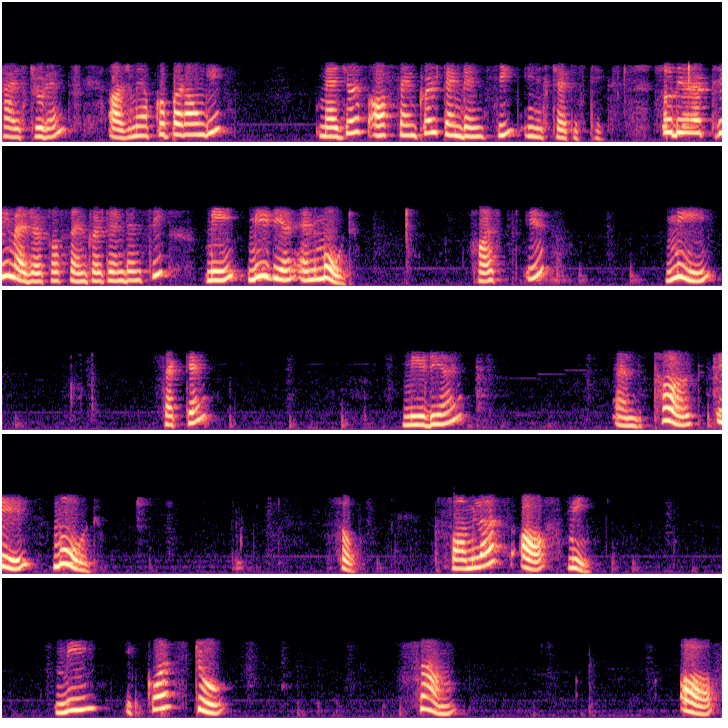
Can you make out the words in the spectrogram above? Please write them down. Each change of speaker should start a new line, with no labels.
Hi students आज मैं आपको पढ़ाऊँगी measures of central tendency in statistics so there are three measures of central tendency mean median and mode first is mean second median and third is mode so formulas of mean mean equals to sum of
